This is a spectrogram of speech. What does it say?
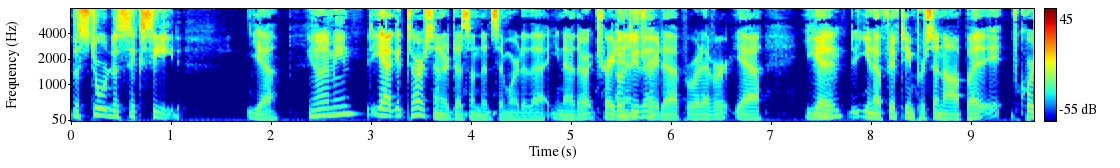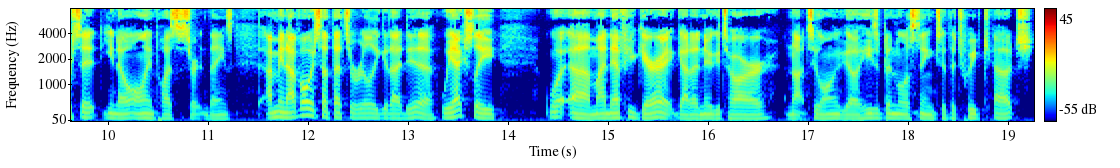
the store to succeed. Yeah. You know what I mean? Yeah, Guitar Center does something similar to that. You know, they're like trade Oh, in, they? Mm-hmm. trade up, or whatever. Yeah, you get you know fifteen percent off, but it, of course it you know only applies to certain things. I mean, I've always thought that's a really good idea. We actually, uh, my nephew Garrett got a new guitar not too long ago. He's been listening to the Tweed Couch,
